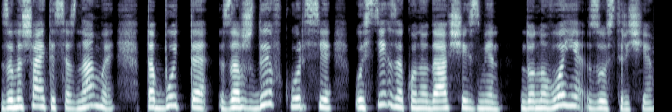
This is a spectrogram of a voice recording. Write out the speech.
Залишайтеся з нами та будьте завжди в курсі усіх законодавчих змін. До нової зустрічі!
